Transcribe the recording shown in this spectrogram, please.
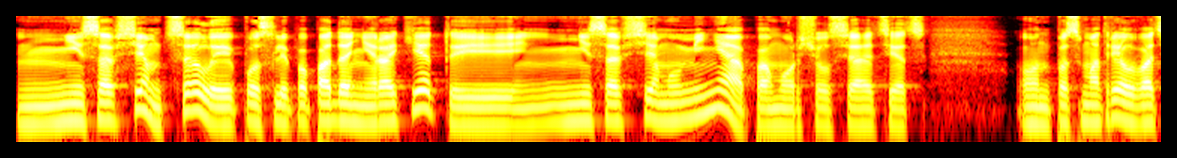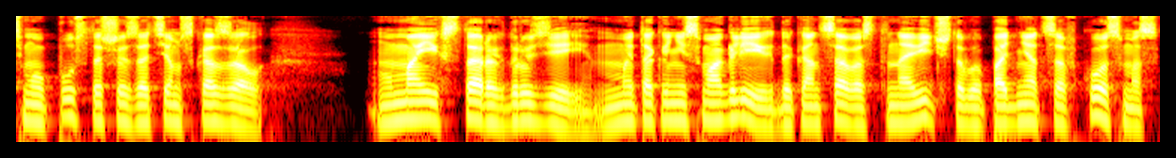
Не совсем целые после попадания ракеты и не совсем у меня, поморщился отец. Он посмотрел во тьму пустоши, затем сказал: у моих старых друзей. Мы так и не смогли их до конца восстановить, чтобы подняться в космос,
